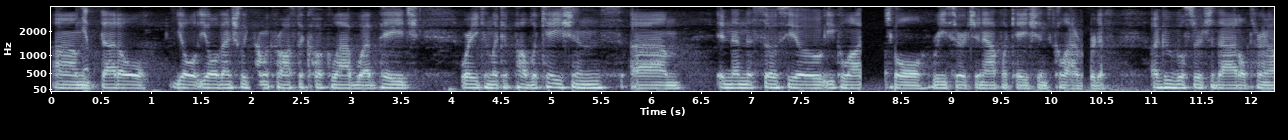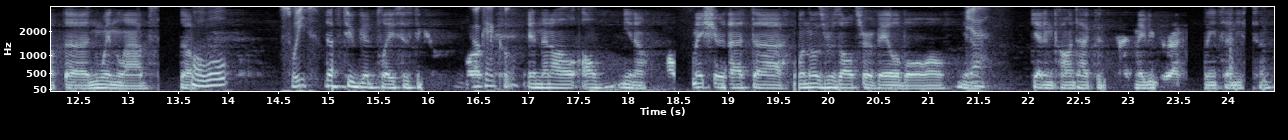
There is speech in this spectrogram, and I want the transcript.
um, Yep. that'll you'll you'll eventually come across the Cooke Lab webpage where you can look at publications um, and then the socio-ecological research and applications collaborative. A Google search of that will turn up the Nguyen Labs. So Well, we'll Sweet. that's two good places to go. Okay, cool. And then I'll, I'll, you know, I'll make sure that uh, when those results are available, I'll, you Yeah. know, get in contact with you, maybe directly and send you some.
